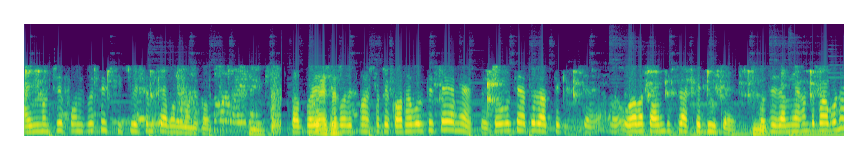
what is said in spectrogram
আইনমন্ত্রী ফোন করছে সিচুয়েশন কেমন মনে করছে তারপরে আচ্ছা। সে বলে তোমার সাথে কথা বলতে চাই আমি আসতে তো বলছে এত রাত থেকে ও আবার টাইম দিচ্ছে আজকে দুইটায়। বলছে আমি এখন তো পাবো না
